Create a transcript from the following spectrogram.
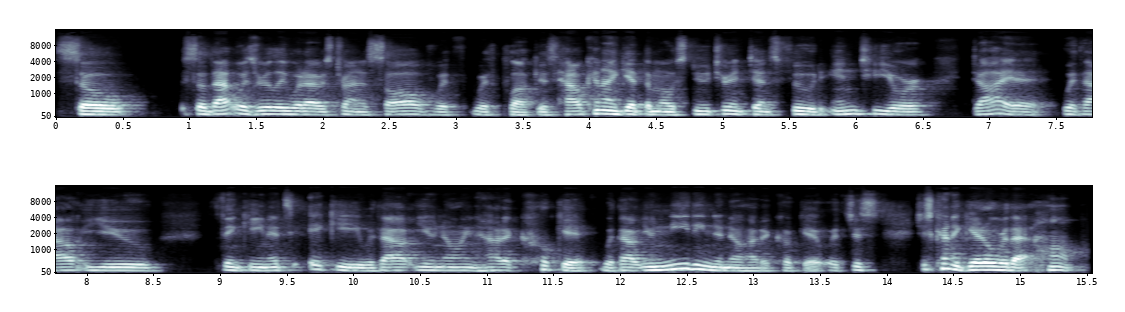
so, so that was really what I was trying to solve with with Pluck is how can I get the most nutrient dense food into your diet without you thinking it's icky without you knowing how to cook it without you needing to know how to cook it with just just kind of get over that hump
